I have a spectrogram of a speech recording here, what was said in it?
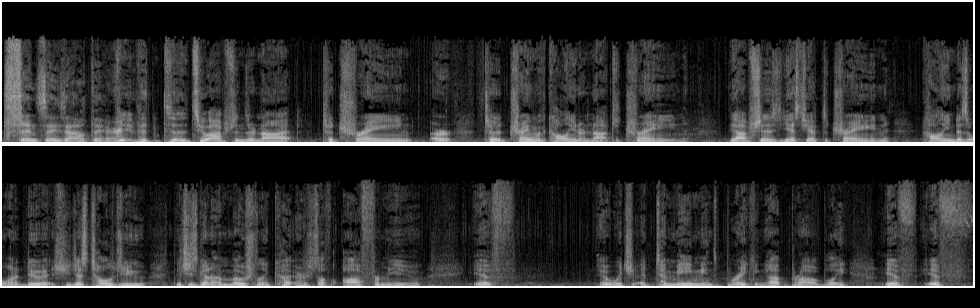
senseis out there. the, the, the two options are not to train or to train with Colleen or not to train. The option is yes, you have to train. Colleen doesn't want to do it. She just told you that she's going to emotionally cut herself off from you if uh, which uh, to me means breaking up probably if if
